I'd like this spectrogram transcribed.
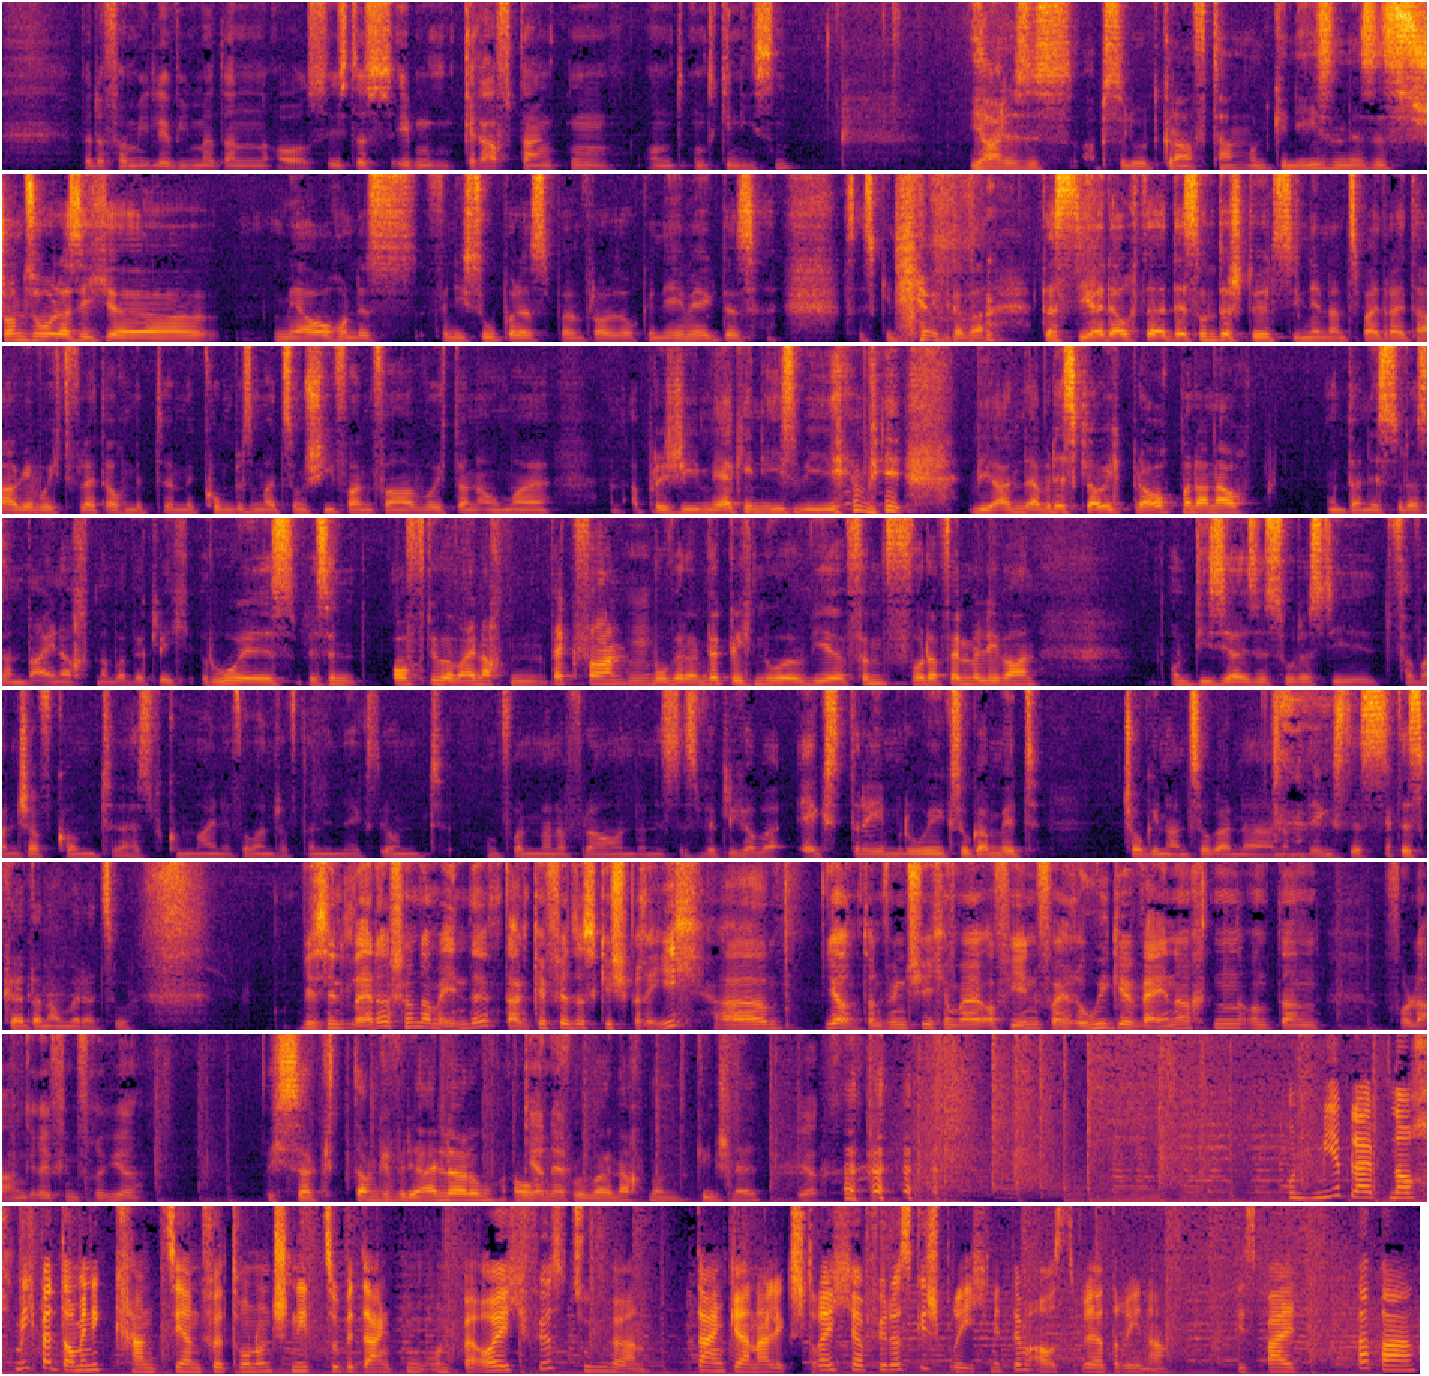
bei der Familie Wimmer dann aus? Ist das eben Kraft tanken und, und genießen? Ja, das ist absolut Kraft tanken und genießen. Es ist schon so, dass ich äh, mir auch, und das finde ich super, dass beim Frau das auch genehmigt, dass, das ist genehmigt, aber dass die halt auch da, das unterstützt. Ich nehme dann zwei, drei Tage, wo ich vielleicht auch mit, mit Kumpels mal zum Skifahren fahre, wo ich dann auch mal ein Après-Ski mehr genieße wie, wie, wie andere. Aber das, glaube ich, braucht man dann auch. Und dann ist so, dass an Weihnachten aber wirklich Ruhe ist. Wir sind oft über Weihnachten wegfahren, mhm. wo wir dann wirklich nur wir fünf oder Family waren. Und dieses Jahr ist es so, dass die Verwandtschaft kommt. Erst kommt meine Verwandtschaft, dann die nächste und, und von meiner Frau. Und dann ist es wirklich aber extrem ruhig, sogar mit Jogginganzug an einem Dings. Das, das gehört dann auch mal dazu. Wir sind leider schon am Ende. Danke für das Gespräch. Ähm, ja, dann wünsche ich einmal auf jeden Fall ruhige Weihnachten und dann voller Angriff im Frühjahr. Ich sage danke für die Einladung. Auch Gerne. frohe Weihnachten und ging schnell. Ja. und mir bleibt noch, mich bei Dominik Kanzian für Ton und Schnitt zu bedanken und bei euch fürs Zuhören. Danke an Alex Strecher für das Gespräch mit dem Austria-Trainer. Bis bald. Baba.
